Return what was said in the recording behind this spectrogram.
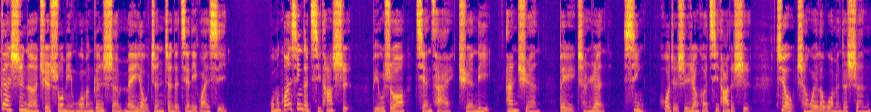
但是呢，却说明我们跟神没有真正的建立关系。我们关心的其他事。比如说，钱财、权利、安全、被承认、性，或者是任何其他的事，就成为了我们的神。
